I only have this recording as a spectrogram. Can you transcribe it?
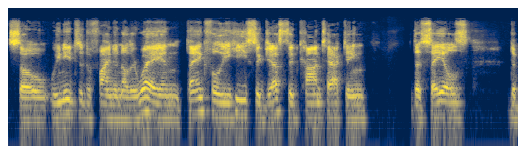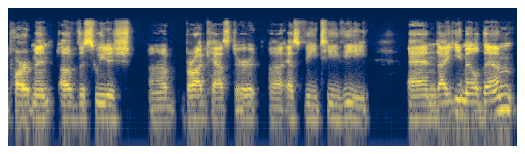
So we needed to find another way. And thankfully, he suggested contacting the sales department of the Swedish uh, broadcaster, uh, SVTV. And I emailed them,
